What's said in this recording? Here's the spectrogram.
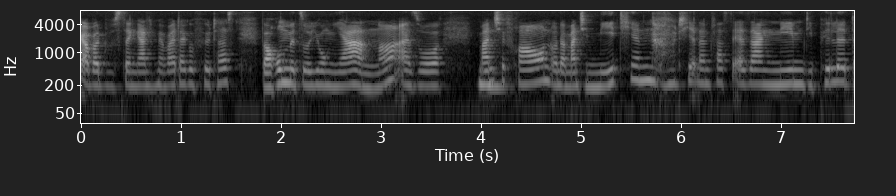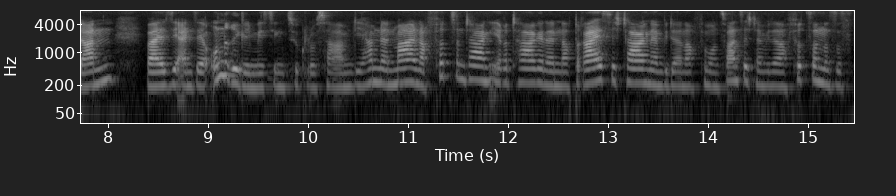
aber du es dann gar nicht mehr weitergeführt hast, warum mit so jungen Jahren, ne? Also manche Frauen oder manche Mädchen, würde ich ja dann fast eher sagen, nehmen die Pille dann, weil sie einen sehr unregelmäßigen Zyklus haben. Die haben dann mal nach 14 Tagen ihre Tage, dann nach 30 Tagen, dann wieder nach 25, dann wieder nach 14. Das ist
